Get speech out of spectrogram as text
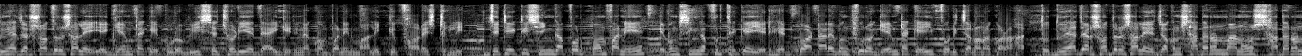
দুই হাজার সতেরো সালে এই গেমটাকে পুরো বিশ্বে ছড়িয়ে দেয় গেরিনা কোম্পানির মালিক ফরেস্ট লি। যেটি একটি সিঙ্গাপুর কোম্পানি এবং সিঙ্গাপুর থেকে এর হেডকোয়ার্টার এবং পুরো গেমটাকেই পরিচালনা করা হয়। তো দুই হাজার সতেরো সালে যখন সাধারণ মানুষ সাধারণ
